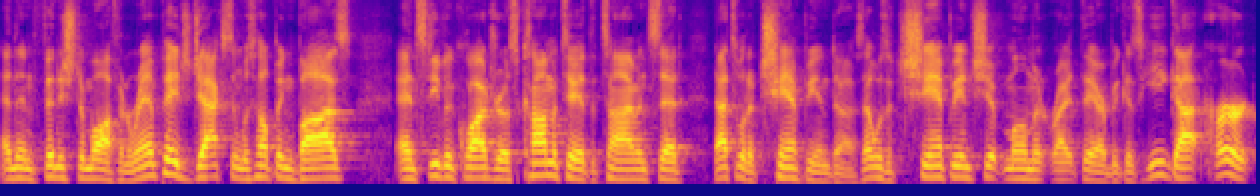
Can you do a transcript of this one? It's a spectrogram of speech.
and then finished him off. And Rampage Jackson was helping Bas And Stephen Quadros commentated at the time and said, That's what a champion does. That was a championship moment right there because he got hurt.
